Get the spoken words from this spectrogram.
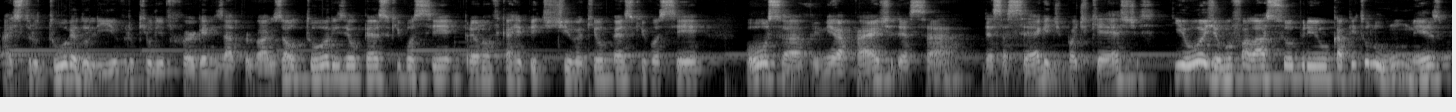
a, estrutura do livro, que o livro foi organizado por vários autores, e eu peço que você, para eu não ficar repetitivo aqui, eu peço que você ouça a primeira parte dessa, dessa série de podcasts. E hoje eu vou falar sobre o capítulo 1 mesmo,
